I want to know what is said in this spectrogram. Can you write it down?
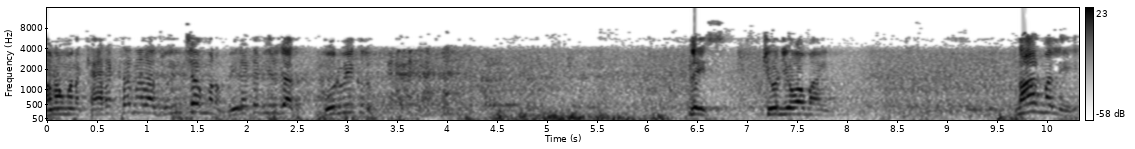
మనం మన క్యారెక్టర్ని అలా చూపించాం మనం. వీరంటే వీరు కాదు పూర్వీకులు. Please tune your mind. Normally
